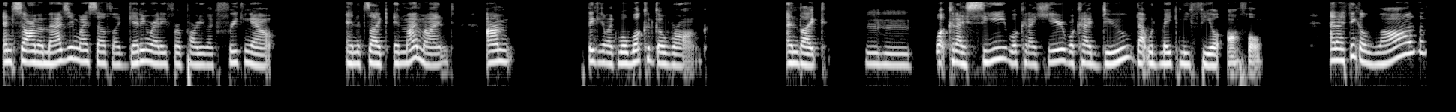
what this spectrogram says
and so I'm imagining myself like getting ready for a party, like freaking out. And it's like in my mind, I'm thinking like, well, what could go wrong? And like, Mhm. What could I see? What could I hear? What could I do that would make me feel awful? And I think a lot of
